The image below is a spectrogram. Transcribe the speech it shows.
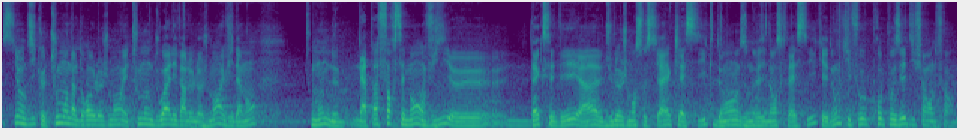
si on dit que tout le monde a le droit au logement et tout le monde doit aller vers le logement, évidemment, tout le monde n'a pas forcément envie euh, d'accéder à du logement social classique dans une résidence classique. Et donc, il faut proposer différentes formes.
